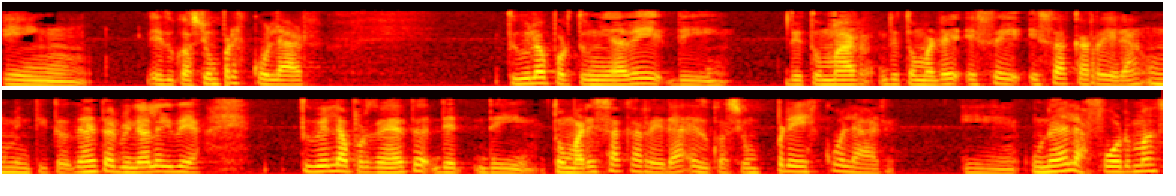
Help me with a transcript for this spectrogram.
en educación preescolar, tuve la oportunidad de, de tomar, de tomar ese, esa carrera, un momentito, déjame terminar la idea. Tuve la oportunidad de, tomar esa carrera, educación preescolar. Eh, una de las formas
